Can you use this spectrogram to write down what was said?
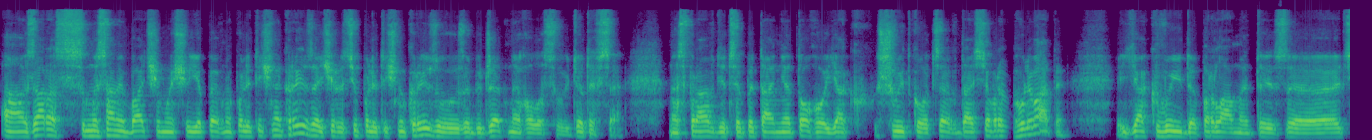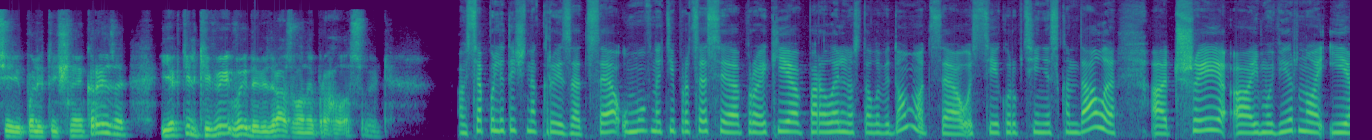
А зараз ми самі бачимо, що є певна політична криза, і через цю політичну кризу за бюджет не голосують. От і все. Насправді це питання того, як швидко це вдасться врегулювати, як вийде парламент із е, цієї політичної кризи. І як тільки ви- вийде, відразу вони проголосують. А політична криза це умовно ті процеси, про які паралельно стало відомо. Це ось ці корупційні скандали, чи ймовірно і.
